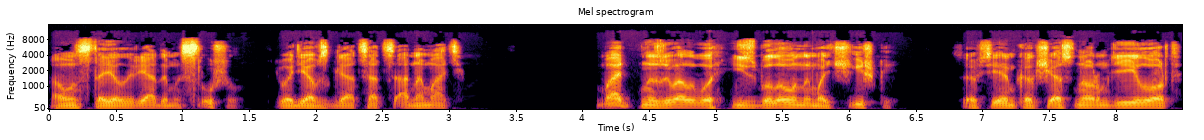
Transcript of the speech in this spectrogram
а он стоял рядом и слушал, переводя взгляд с отца на мать. Мать называла его избалованным мальчишкой, совсем как сейчас Норм Дилорд.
